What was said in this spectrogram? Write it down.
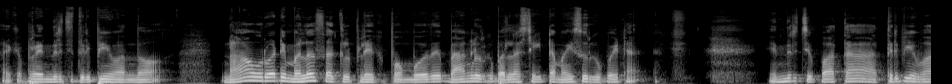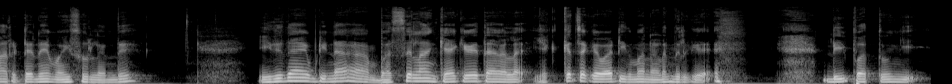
அதுக்கப்புறம் எந்திரிச்சு திருப்பியும் வந்தோம். நான் ஒரு வாட்டி மெலோ சர்க்கிள் பிளேக்கு போகும்போது பெங்களூருக்கு பதிலாக ஸ்ட்ரெயிட்டாக மைசூருக்கு போயிட்டேன். எந்திரிச்சு பார்த்தா திருப்பியும் வா ரிட்டனே மைசூர்லேருந்து இதுதான் எப்படின்னா பஸ்ஸெல்லாம் கேட்கவே தேவையில்ல. எக்கச்சக்க வாட்டி இது மாதிரி நடந்திருக்கு. டீப்பாக தூங்கி.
